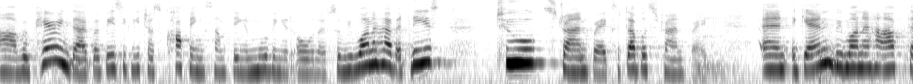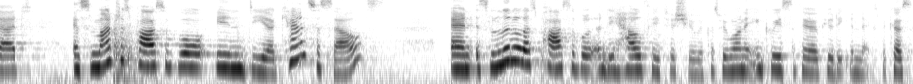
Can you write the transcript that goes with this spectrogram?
uh, repairing that by basically just copying something and moving it over. There. So, we want to have at least two strand breaks, a double strand break. And again, we want to have that as much as possible in the uh, cancer cells and as little as possible in the healthy tissue because we want to increase the therapeutic index. Because,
